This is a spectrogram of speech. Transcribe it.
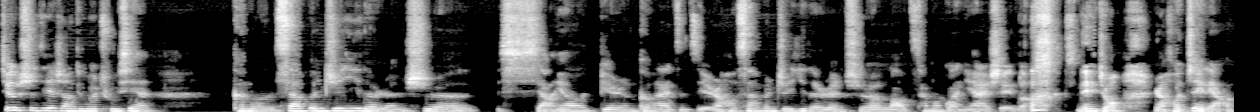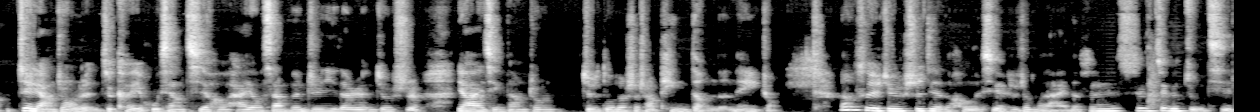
这个世界上就会出现可能三分之一的人是想要别人更爱自己，然后三分之一的人是老子他妈管你爱谁呢？那种，然后这两这两种人就可以互相契合，还有三分之一的人就是要爱情当中就是多多少少平等的那一种。然后，所以这个世界的和谐是这么来的，所以是这个主题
